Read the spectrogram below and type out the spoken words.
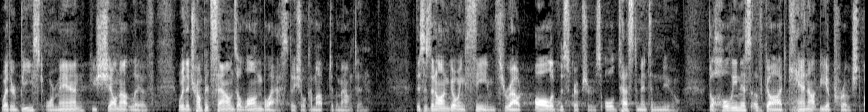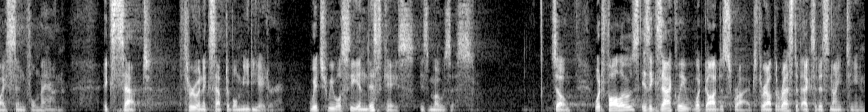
Whether beast or man, he shall not live. When the trumpet sounds a long blast, they shall come up to the mountain. This is an ongoing theme throughout all of the scriptures, Old Testament and New. The holiness of God cannot be approached by sinful man except through an acceptable mediator, which we will see in this case is Moses. So, what follows is exactly what God described throughout the rest of Exodus 19.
